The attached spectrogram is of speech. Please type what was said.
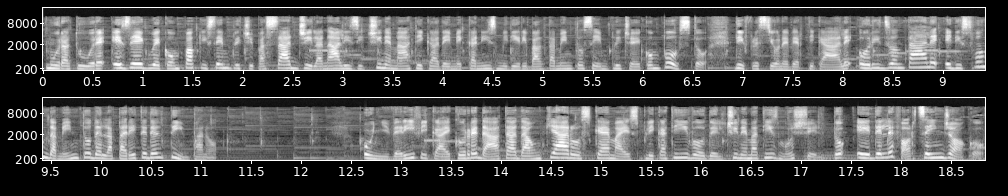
Murature esegue con pochi semplici passaggi l'analisi cinematica dei meccanismi di ribaltamento semplice e composto, di flessione verticale, orizzontale e di sfondamento della parete del timpano. Ogni verifica è corredata da un chiaro schema esplicativo del cinematismo scelto e delle forze in gioco.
